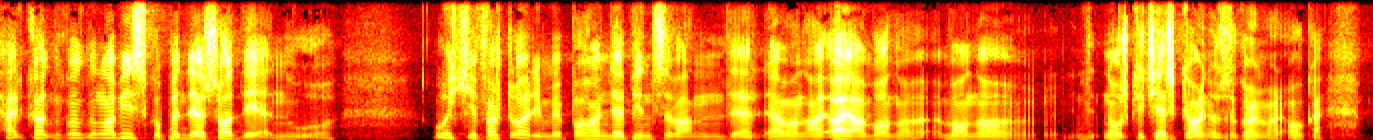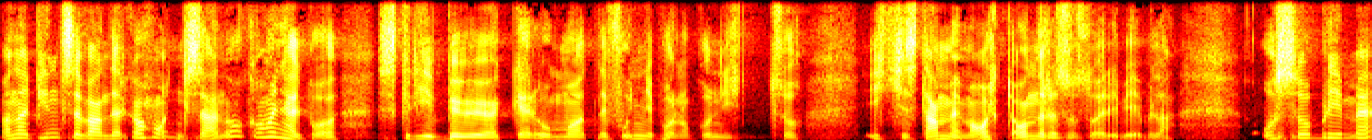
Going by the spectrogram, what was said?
Her kan, kan, Biskopen der sa det nå. Og ikke forstår jeg meg på han der pinsevennen der. Ja, han, ja, han var noe, var noe norske kirke, han også. Kan okay. Men han pinsevennen der, hva han sier nå? Hva han holder på å skrive bøker om at han har funnet på noe nytt som ikke stemmer med alt det andre som står i Bibelen. Og så blir vi,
